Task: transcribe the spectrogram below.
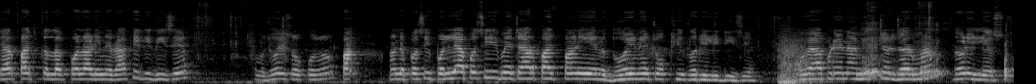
ચાર પાંચ કલાક પલાળીને રાખી દીધી છે. તમે જોઈ શકો છો. અને પછી પલ્યા પછી મેં ચાર પાંચ પાણી એને ધોઈને ચોખ્ખી કરી લીધી છે. હવે આપણે એના મિક્સર જારમાં દળી લેશું.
